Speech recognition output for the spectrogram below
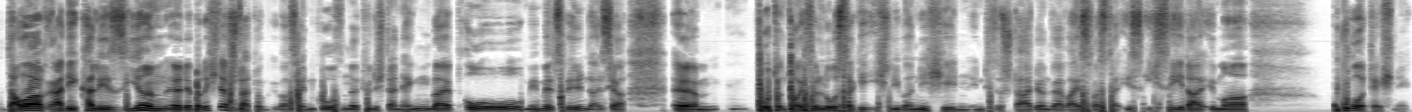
Dauerradikalisieren äh, der Berichterstattung über Fankurven natürlich dann hängen bleibt, oh, oh, um Himmels Willen, da ist ja ähm, Tod und Teufel los, da gehe ich lieber nicht hin in dieses Stadion, wer weiß, was da ist. Ich sehe da immer Pyrotechnik.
